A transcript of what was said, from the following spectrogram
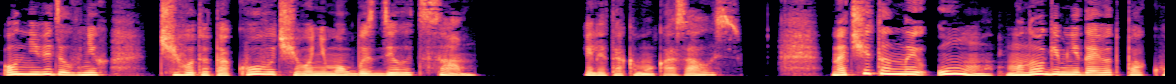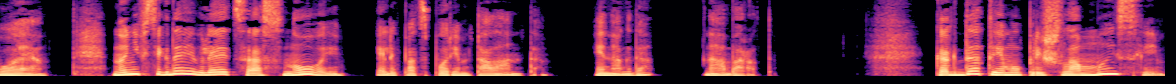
он не видел в них чего-то такого, чего не мог бы сделать сам. Или так ему казалось? Начитанный ум многим не дает покоя, но не всегда является основой или подспорьем таланта. Иногда наоборот. Когда-то ему пришла мысль,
